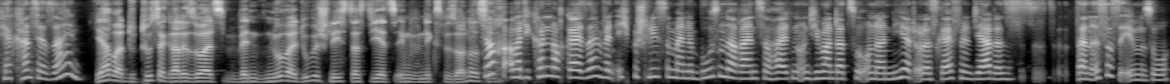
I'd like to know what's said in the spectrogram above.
Ja, kann es ja sein. Ja, aber du tust ja gerade so, als wenn nur weil du beschließt, dass die jetzt irgendwie nichts Besonderes Doch, aber die können doch geil sein. Wenn ich beschließe, meine Busen da reinzuhalten und jemand dazu onaniert oder es geil findet, ja, das ist, dann ist es eben so.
